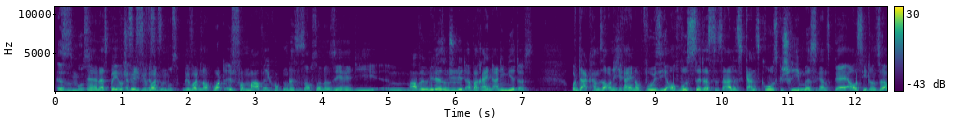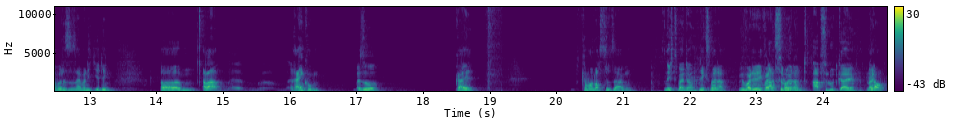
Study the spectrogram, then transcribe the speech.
ist es ein Muss. Ja, das ist bei ihr auch schwierig. Wir wollten, wir wollten auch What If von Marvel gucken. Das ist auch so eine Serie, die im Marvel-Universum spielt, aber rein animiert ist. Und da kam sie auch nicht rein, obwohl sie auch wusste, dass das alles ganz groß geschrieben ist, ganz geil aussieht und so, aber das ist einfach nicht ihr Ding. Ähm, aber äh, reingucken. Also, geil. Was kann man noch so sagen? Nichts weiter. Nichts weiter. Wir wollen ja nicht weiter Absolut, spoilern. absolut geil. Nein. Genau.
